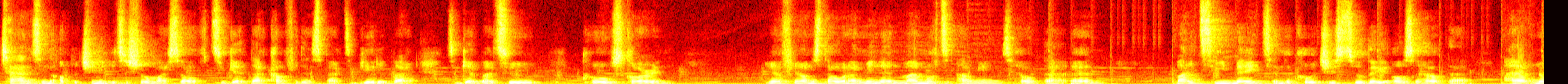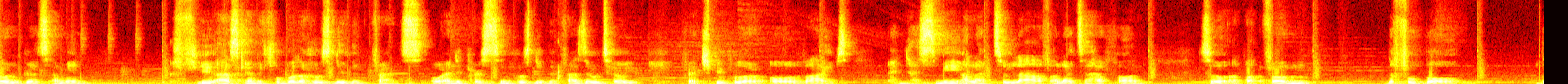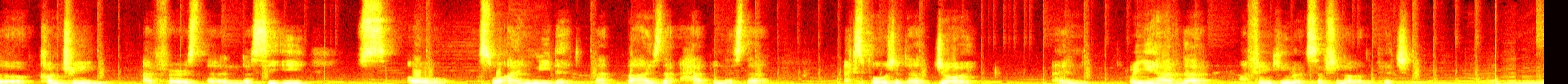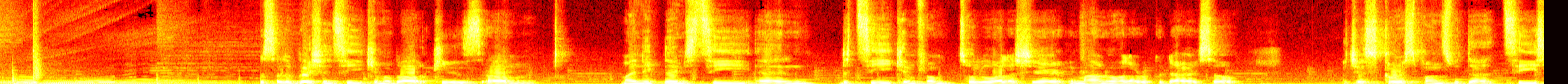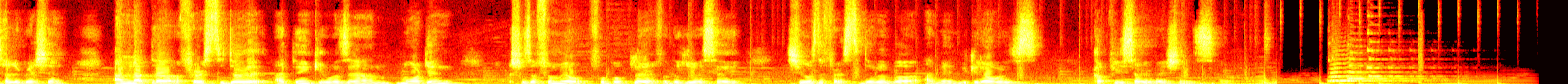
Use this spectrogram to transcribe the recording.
chance and opportunity to show myself, to get that confidence back, to build it back, to get back to goal scoring. You know, if you understand what I mean. And my move to Amiens helped that. And my teammates and the coaches too, they also helped that. I have no regrets. I mean, if you ask any footballer who's lived in France or any person who's lived in France, they will tell you French people are all vibes. And that's me. I like to laugh. I like to have fun. So apart from the football, the country at first, and the CE, all it's what I needed. That vibes, that happiness, that exposure, that joy. And when you have that, I think you're exceptional on the pitch. The celebration T came about because um, my nickname is T, and the T came from Toluwalase, Emmanuel Arokodare. So it just corresponds with the T celebration. I'm not the first to do it. I think it was um, Morgan. She's a female football player for the USA. She was the first to do it, but I mean, we could always copy celebrations. So.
